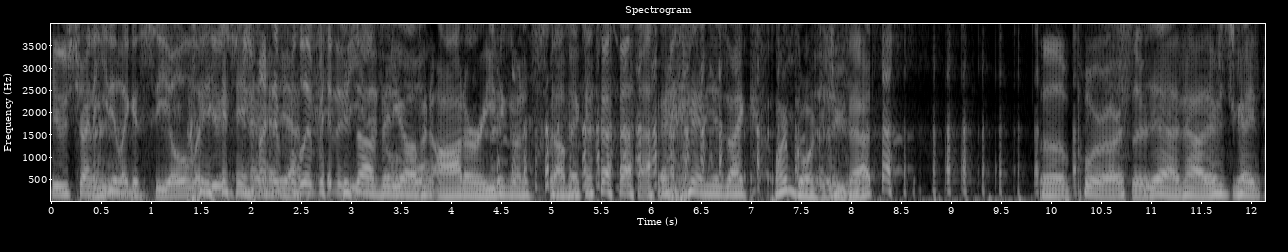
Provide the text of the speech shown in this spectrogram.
He was trying to eat it like a seal. Like he was Yeah, trying to yeah. flip it. And He saw eat a it video of an whole. otter eating on its stomach, and he's like, "I'm going to do that." Oh, poor Arthur. Yeah, no, there's great.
